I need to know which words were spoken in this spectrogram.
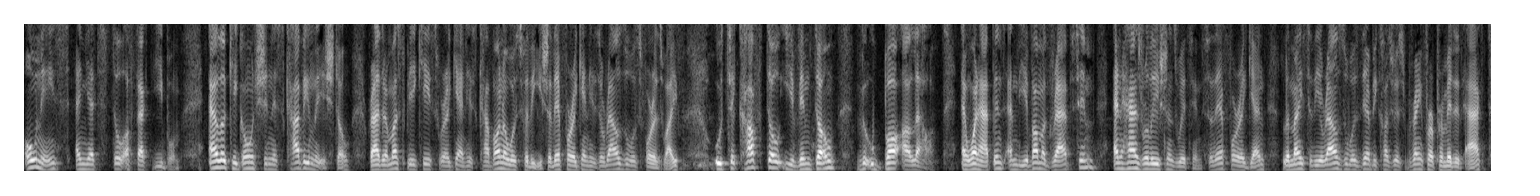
ones and yet still affect yibum. Ella kigon shenis kavin leishto. Rather, it must be a case where again his kavana was for the isha. Therefore, again his arousal was for his wife. Utekafto aleha. And what happens? And the yavama grabs him and has relations with him. So therefore, again, the arousal was there because he was preparing for a permitted act.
